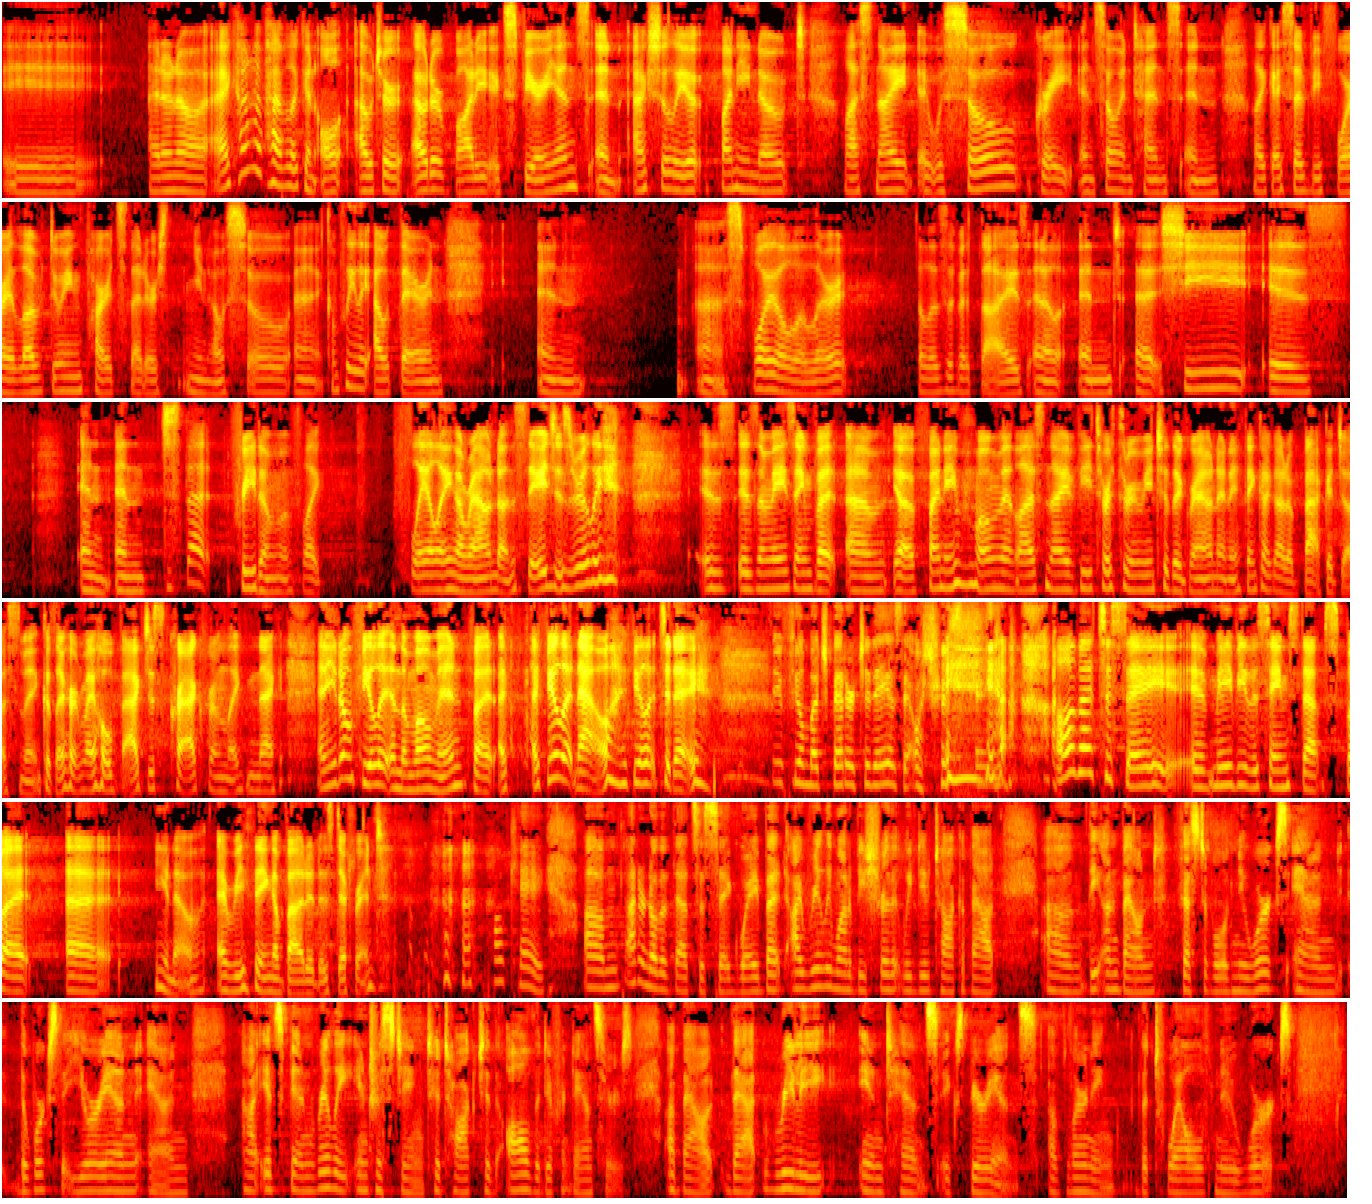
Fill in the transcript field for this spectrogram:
it, I don't know. I kind of have like an all outer outer body experience, and actually, a funny note. Last night, it was so great and so intense, and like I said before, I love doing parts that are you know so uh, completely out there, and and uh, spoil alert, Elizabeth dies, and and uh, she is, and and just that freedom of like flailing around on stage is really is is amazing. But um, yeah, funny moment last night. Vitor threw me to the ground, and I think I got a back adjustment because I heard my whole back just crack from like neck. And you don't feel it in the moment, but I I feel it now. I feel it today. You feel much better today? Is that what you're saying? yeah. All that to say, it may be the same steps, but uh, you know, everything about it is different. Okay. Um, I don't know that that's a segue, but I really want to be sure that we do talk about um, the Unbound Festival of New Works and the works that you're in. And uh, it's been really interesting to talk to the, all the different dancers about that really intense experience of learning the 12 new works.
